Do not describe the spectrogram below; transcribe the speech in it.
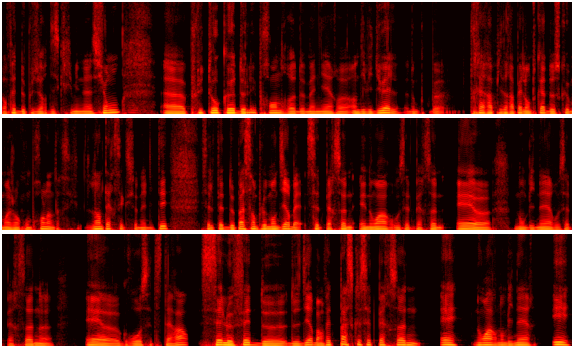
en fait, de plusieurs discriminations, plutôt que de les prendre de manière individuelle. Donc, très rapide rappel, en tout cas, de ce que moi j'en comprends, l'interse- l'intersectionnalité, c'est le fait de pas simplement dire ben, cette personne est noire ou cette personne est non-binaire ou cette personne est grosse, etc. C'est le fait de, de se dire, ben, en fait, parce que cette personne est noire, non-binaire et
